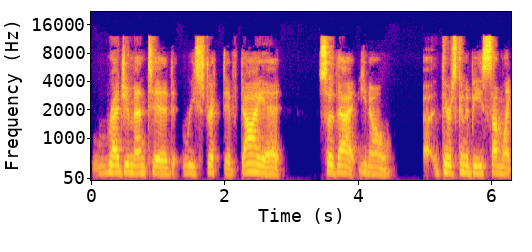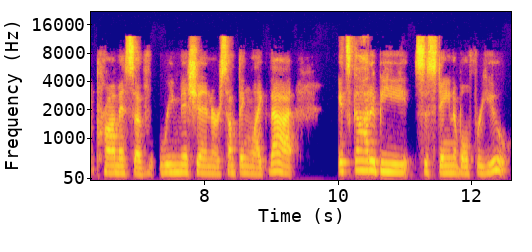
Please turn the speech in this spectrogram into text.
regimented restrictive diet so that you know uh, there's going to be some like promise of remission or something like that. It's got to be sustainable for you.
